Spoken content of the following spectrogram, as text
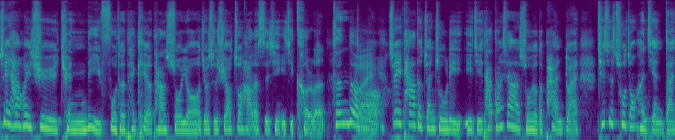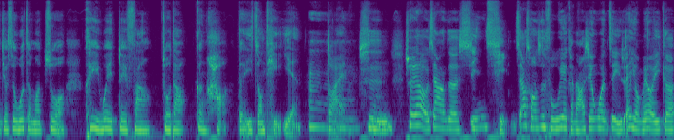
所以他会去全力以赴的 take care 他所有就是需要做好的事情以及客人。真的，对，所以他的专注力以及他当下所有的判断，其实初衷很简单，就是我怎么做可以为对方做到更好的一种体验。嗯。对，是，嗯、所以要有这样的心情。要从事服务业，可能要先问自己说：哎、欸，有没有一个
